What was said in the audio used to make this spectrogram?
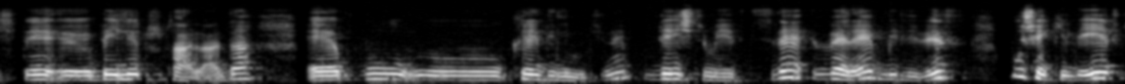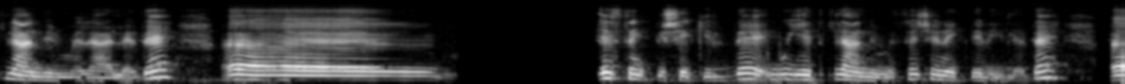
işte e, belli tutarlarda e, bu e, kredi limitini değiştirme yetkisi de verebiliriz. Bu şekilde yetkilendirmelerle de e, esnek bir şekilde bu yetkilendirme seçenekleriyle de e,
